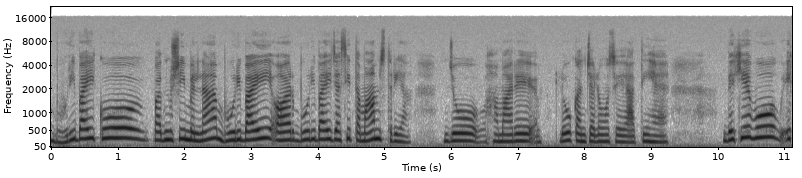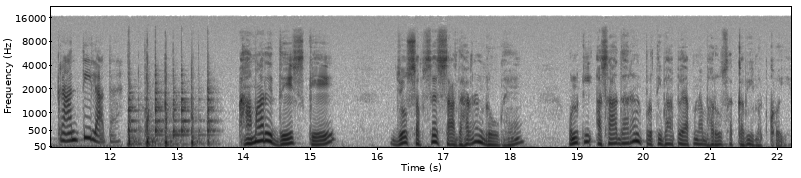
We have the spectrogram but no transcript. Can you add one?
भूरीबाई को पद्मश्री मिलना भूरीबाई और भूरीबाई जैसी तमाम स्त्रियाँ जो हमारे लोक अंचलों से आती हैं देखिए वो एक क्रांति लाता है। हमारे देश के जो सबसे साधारण लोग हैं उनकी असाधारण प्रतिभा पे अपना भरोसा कभी मत खोइए।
